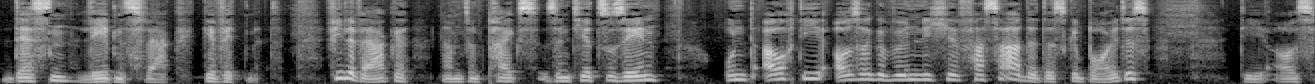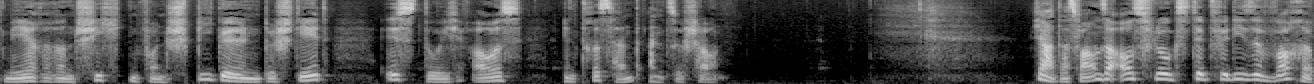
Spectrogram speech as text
dessen Lebenswerk gewidmet. Viele Werke Namjoon Pikes sind hier zu sehen und auch die außergewöhnliche Fassade des Gebäudes, die aus mehreren Schichten von Spiegeln besteht, ist durchaus interessant anzuschauen. Ja, das war unser Ausflugstipp für diese Woche.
